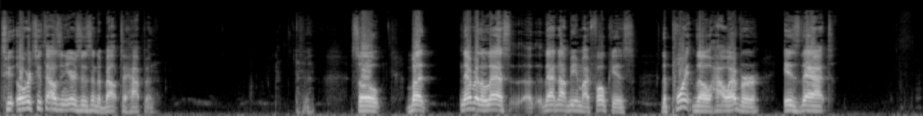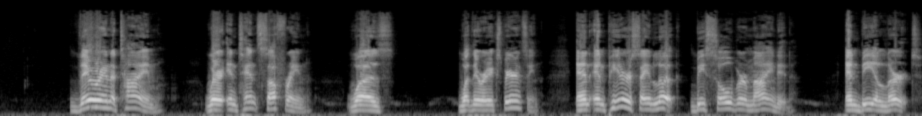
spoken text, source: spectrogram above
two, over 2,000 years isn't about to happen. so, but nevertheless, uh, that not being my focus, the point though, however, is that they were in a time where intense suffering was what they were experiencing. And and Peter is saying, look, be sober minded and be alert.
